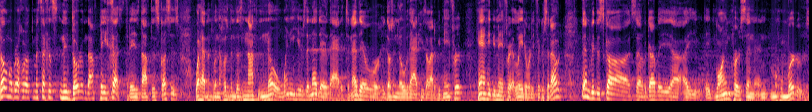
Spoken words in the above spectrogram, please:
Shalom Abrachor Maseches Nidorim Daf. Today's daf discusses what happens when the husband does not know when he hears the neder that it's a neder, or he doesn't know that he's allowed to be made for it. Can he be made for it later when he figures it out? Then we discuss uh, regarding uh, a, a blind person and, who murders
